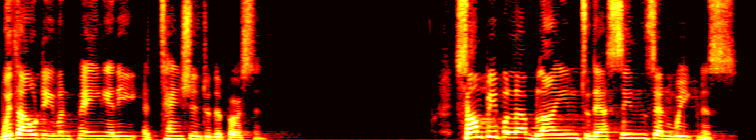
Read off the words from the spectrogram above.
without even paying any attention to the person. Some people are blind to their sins and weakness.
